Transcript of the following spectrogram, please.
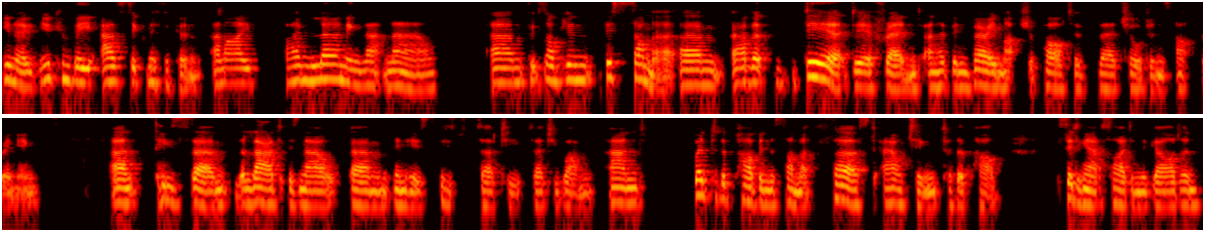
you know you can be as significant and i i'm learning that now um, for example, in this summer, um, I have a dear, dear friend and have been very much a part of their children's upbringing. And he's, um, the lad is now um, in his, he's 30, 31, and went to the pub in the summer, first outing to the pub, sitting outside in the garden.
